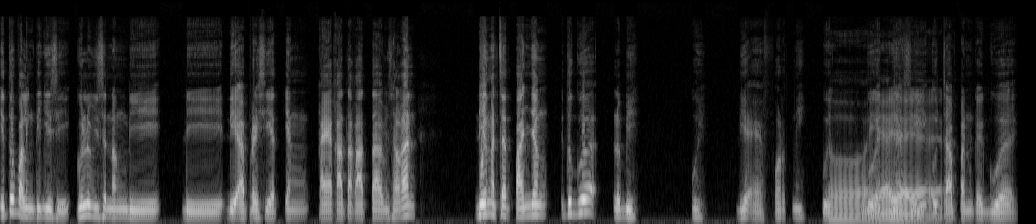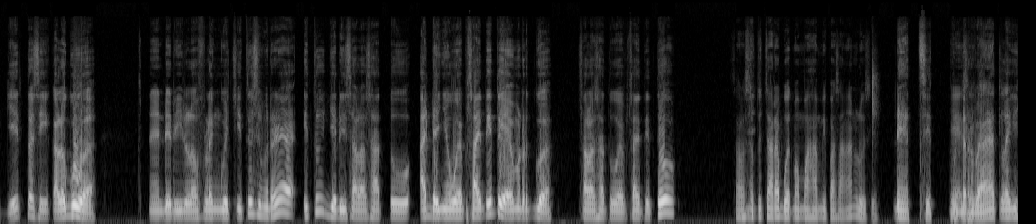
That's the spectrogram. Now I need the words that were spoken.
itu paling tinggi sih. Gue lebih senang di di di appreciate yang kayak kata-kata. Misalkan dia ngechat panjang itu gue lebih wih dia effort nih. Buat oh buat iya iya ngasih iya. ucapan ke gue gitu sih kalau gue nah dari love language itu sebenarnya itu jadi salah satu adanya website itu ya menurut gue salah satu website itu salah satu cara buat memahami pasangan lu sih. That's it. Iya bener sih. banget lagi.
